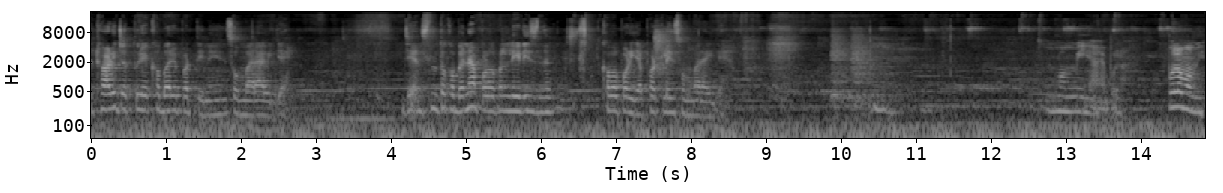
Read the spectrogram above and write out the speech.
અઠવાડિયું જતું રહે ખબર પડતી નહીં સોમવાર આવી જાય. જેન્ટ્સને તો ખબર ના પડે પણ લેડીઝને ખબર પડી જાય ફટ લઈને સોમવાર આવી જાય. મમ્મી આયા બોલો. બોલો મમ્મી.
